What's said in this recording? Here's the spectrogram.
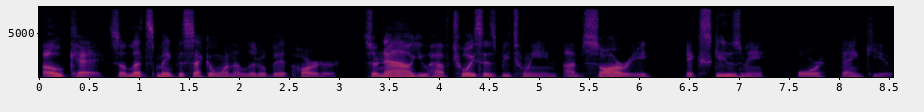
Okay, so let's make the second one a little bit harder. So now you have choices between I'm sorry, excuse me, or thank you.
